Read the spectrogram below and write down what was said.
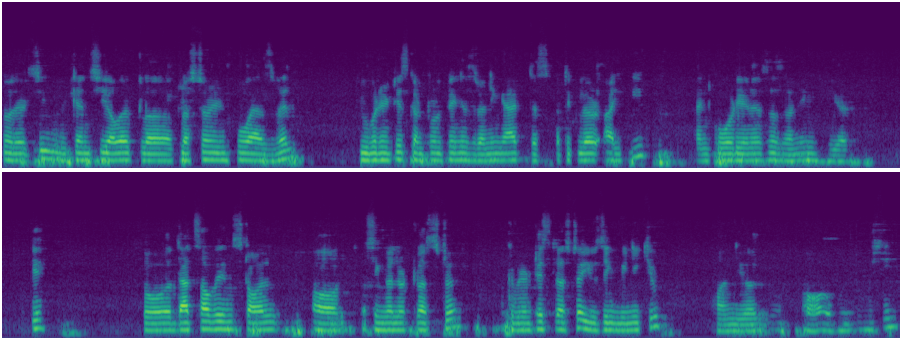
So let's see we can see our cl cluster info as well. Kubernetes control plane is running at this particular ip and core is running here. Okay? So that's how we install uh, a single node cluster kubernetes cluster using minikube on your uh, ubuntu machine.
